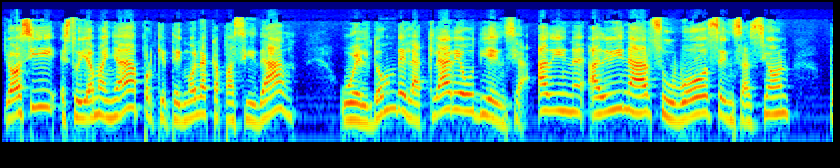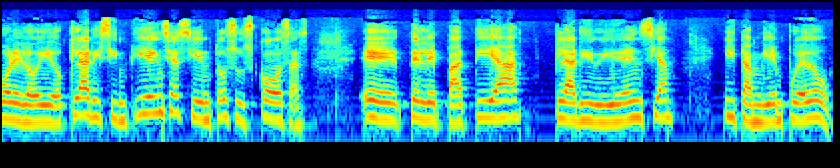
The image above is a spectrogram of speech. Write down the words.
Yo así estoy amañada porque tengo la capacidad o el don de la clara audiencia, adivinar su voz, sensación, por el oído. Clarisintiencia, siento sus cosas. Eh, telepatía, clarividencia y también puedo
